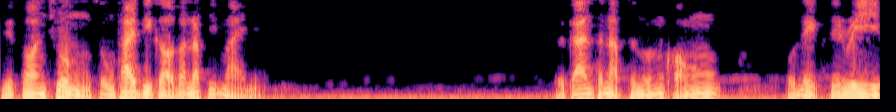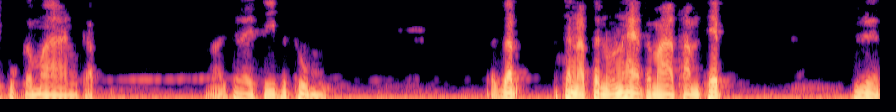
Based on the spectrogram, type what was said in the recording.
คือตอนช่วงส่งท้ายปีเก่าตอนรับปีใหม่เนี่ย โดยการสนับสนุนของพลเอกเสรีพุกมานกับมหาวิทยาลัยศรีปทุมจะสนับสนุนให้อาตมาทำเทปเรื่อง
